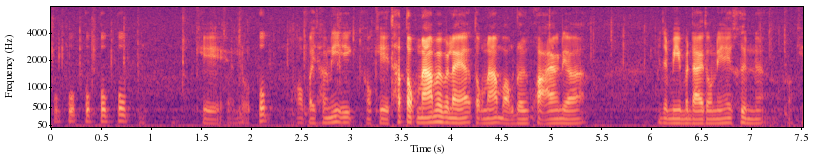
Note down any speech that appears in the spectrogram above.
ปุ๊บปุ๊บปุ๊บปุ๊บปุ๊บโอเคหลดปุ๊บออกไปทางนี้อีก โอเค ถ้าตกน้ำไม่เป็นไรครับตกน้ำออกเดินขวาอย่างเดียว มันจะมีบันไดตรงนี้ให้ขึ้นนะโอเค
